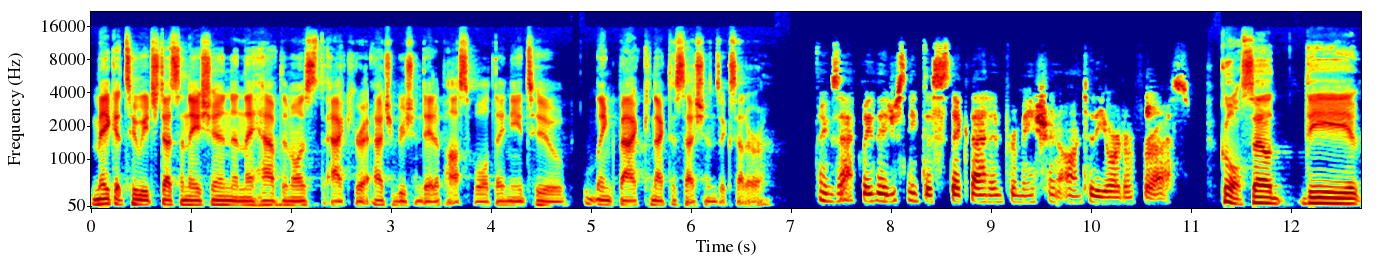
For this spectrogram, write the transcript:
make it to each destination, and they have the most accurate attribution data possible. They need to link back, connect to sessions, etc. Exactly. They just need to stick that information onto the order for us. Cool. So the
